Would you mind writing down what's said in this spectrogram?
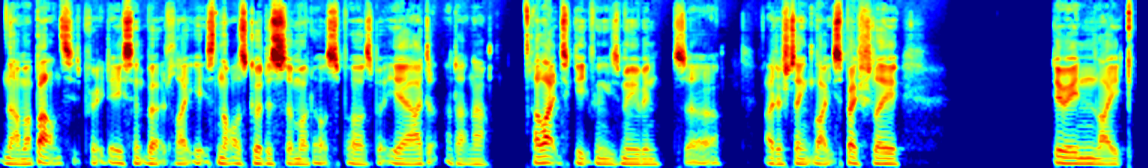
no, my balance is pretty decent, but like it's not as good as some. I don't suppose. But yeah, I don't, I don't know. I like to keep things moving, so I just think like especially doing like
